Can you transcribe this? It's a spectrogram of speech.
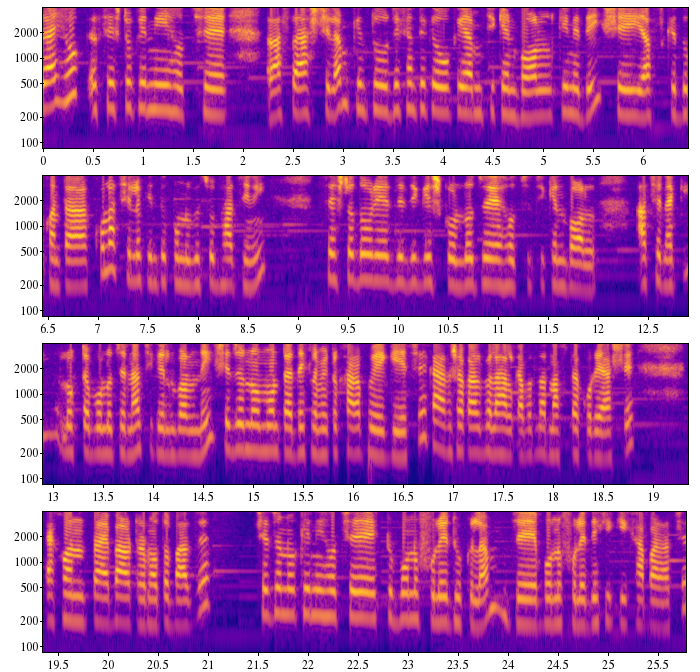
যাই হোক, শ্রেষ্ঠকে নিয়ে হচ্ছে রাস্তায় আসছিলাম, কিন্তু যেখান থেকে ওকে আমি চিকেন বল কিনে দেই, সেই আজকে দোকানটা খোলা ছিল, কিন্তু কোনো কিছু ভাজিনি। শ্রেষ্ঠ দৌড়ে যে জিজ্ঞেস করল যে হচ্ছে চিকেন বল আছে নাকি? লোকটা বলল যে না চিকেন বল নেই। সেজন্য মনটা দেখলাম একটু খারাপ হয়ে গিয়েছে। কারণ সকালবেলা হালকা পাতলা নাস্তা করে আসে। এখন প্রায় বারোটার মতো বাজে। সেজন্য ওকে নিয়ে হচ্ছে একটু বনফুলে ঢুকলাম যে বনফুলে দেখি কি খাবার আছে।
